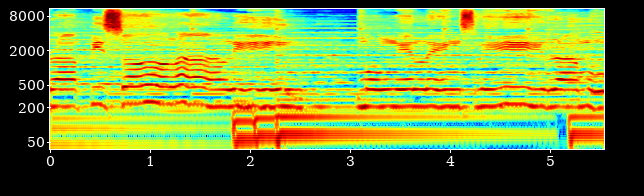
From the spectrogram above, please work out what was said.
ora bisa lali mung eling sliramu.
